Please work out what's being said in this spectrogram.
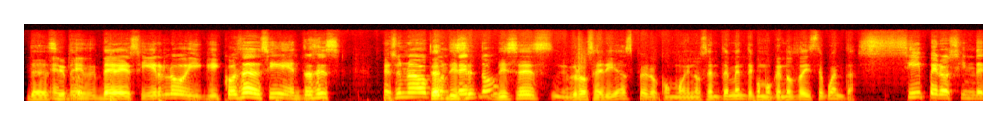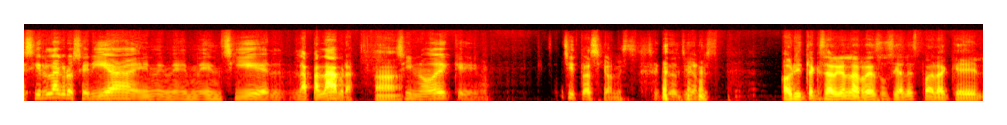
de decirlo. de, de decirlo y, y cosas así. Entonces, es un nuevo Entonces, concepto. dices groserías, pero como inocentemente, como que no te diste cuenta. Sí, pero sin decir la grosería en, en- en- en sí, el- la palabra, Ah. sino de que situaciones, situaciones. ahorita que salgan las redes sociales para que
